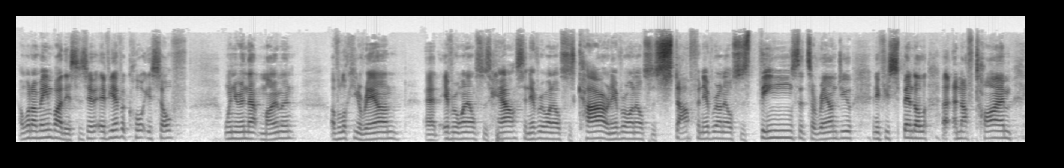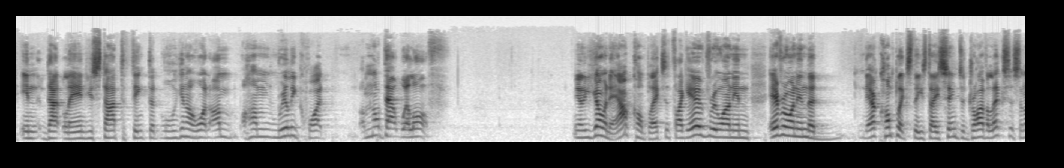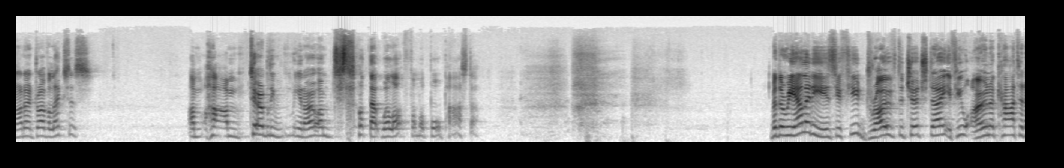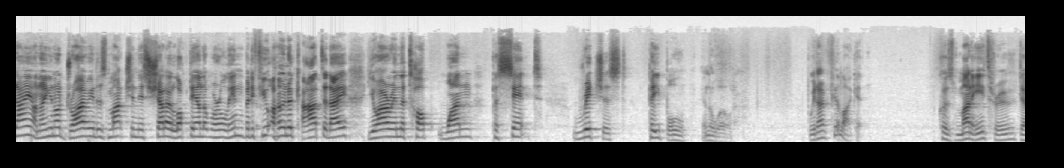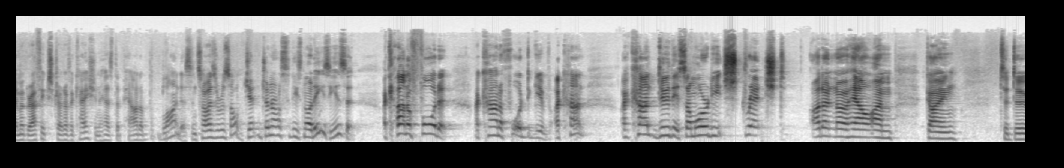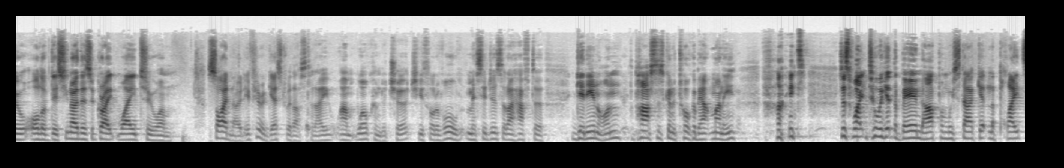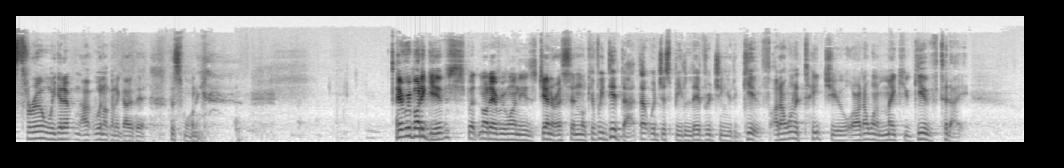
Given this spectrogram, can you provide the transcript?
And what I mean by this is have you ever caught yourself when you're in that moment of looking around at everyone else's house and everyone else's car and everyone else's stuff and everyone else's things that's around you. And if you spend a, enough time in that land, you start to think that, well, you know what, I'm, I'm really quite, I'm not that well off. You know, you go into our complex, it's like everyone in, everyone in the, our complex these days seems to drive a Lexus, and I don't drive a Lexus. I'm, I'm terribly, you know, I'm just not that well off. I'm a poor pastor. But the reality is, if you drove to church today, if you own a car today, I know you're not driving it as much in this shadow lockdown that we're all in, but if you own a car today, you are in the top 1% richest people in the world. We don't feel like it because money, through demographic stratification, has the power to blind us. And so, as a result, generosity is not easy, is it? I can't afford it. I can't afford to give. I can't, I can't do this. I'm already stretched. I don't know how I'm going to do all of this. You know, there's a great way to. Um, side note: if you're a guest with us today, um, welcome to church. You thought of all messages that I have to get in on. The pastor's going to talk about money, right? Just wait until we get the band up and we start getting the plates through and we get it. No, we're not going to go there this morning. Everybody gives, but not everyone is generous. And look, if we did that, that would just be leveraging you to give. I don't want to teach you or I don't want to make you give today.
